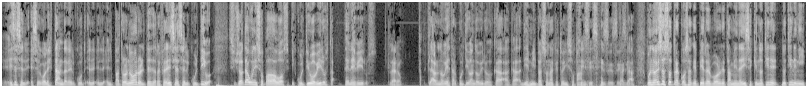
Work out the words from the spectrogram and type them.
Ese es el, es el gol estándar, el, patrón oro, el test de referencia es el cultivo. Si yo te hago un hisopado a vos y cultivo virus, tenés virus. Claro. Claro, no voy a estar cultivando virus acá, acá 10.000 personas que estoy hisopando. Sí, sí, sí, sí, claro. Bueno, eso es otra cosa que Pierre Borger también le dice, que no tiene, no tiene ni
